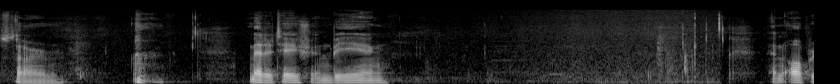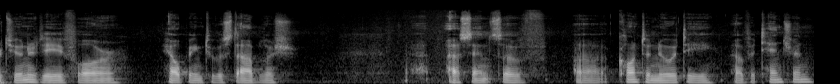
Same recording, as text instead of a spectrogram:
Start meditation being an opportunity for helping to establish a sense of uh, continuity of attention,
